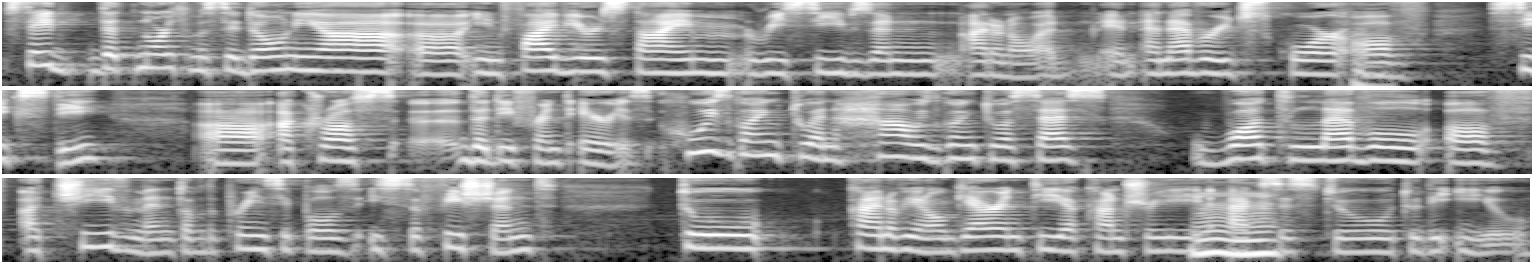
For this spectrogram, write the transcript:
say that North Macedonia uh, in five years' time receives an I don't know an, an average score hmm. of 60 uh, across uh, the different areas. Who is going to and how is going to assess what level of achievement of the principles is sufficient to kind of you know guarantee a country mm-hmm. access to to the EU?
